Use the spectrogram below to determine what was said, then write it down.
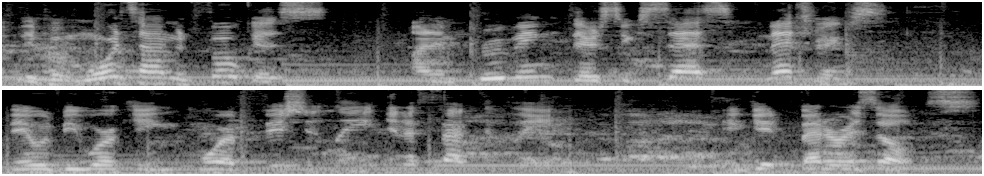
If they put more time and focus on improving their success metrics, they would be working more efficiently and effectively and get better results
